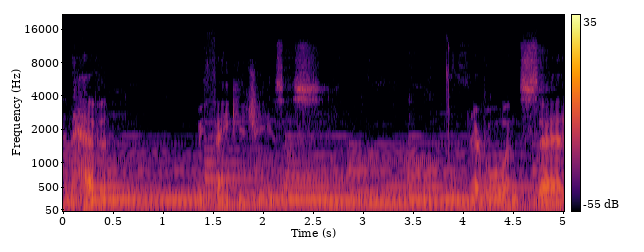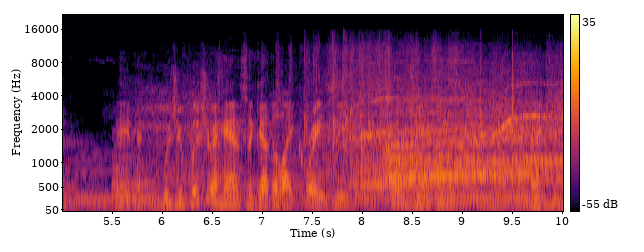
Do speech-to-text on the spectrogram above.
and heaven. We thank you, Jesus. And everyone said, Amen. Would you put your hands together like crazy for Jesus? Thank you.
